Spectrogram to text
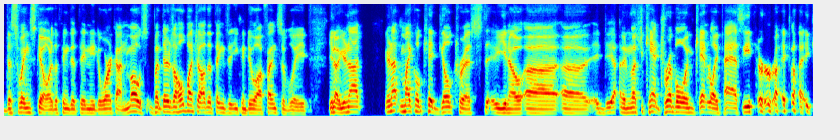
the swing skill or the thing that they need to work on most. But there's a whole bunch of other things that you can do offensively. You know, you're not you're not Michael Kidd Gilchrist, you know, uh, uh, unless you can't dribble and can't really pass either, right? Like,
